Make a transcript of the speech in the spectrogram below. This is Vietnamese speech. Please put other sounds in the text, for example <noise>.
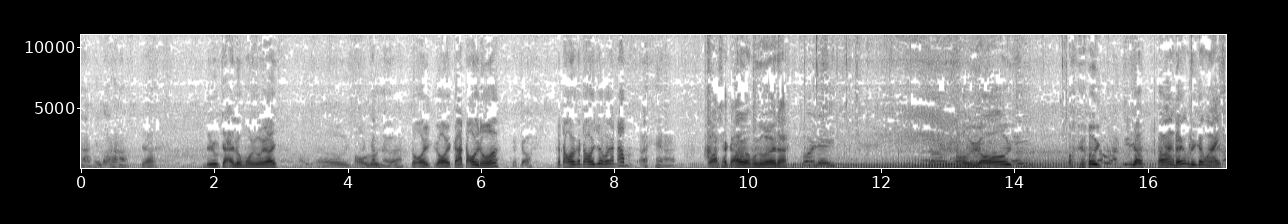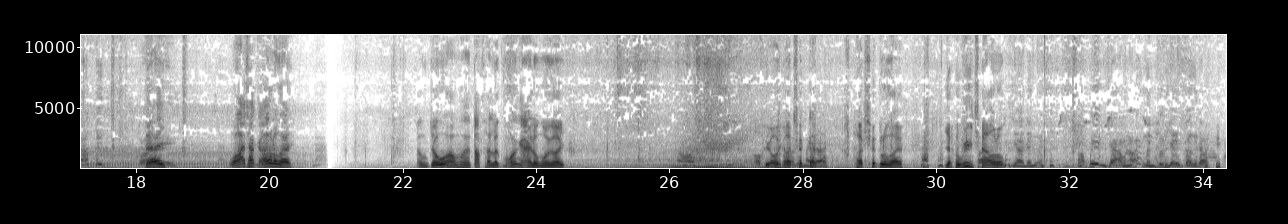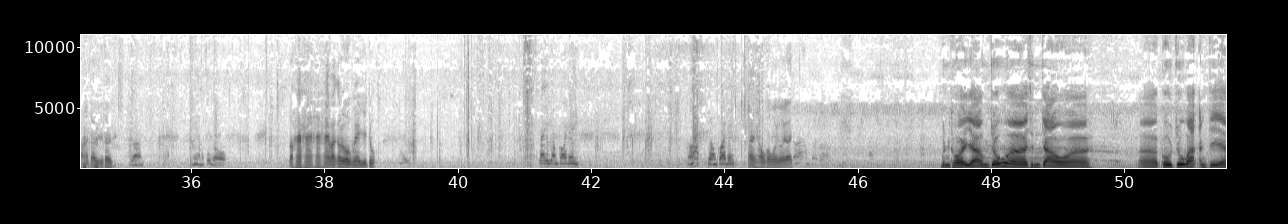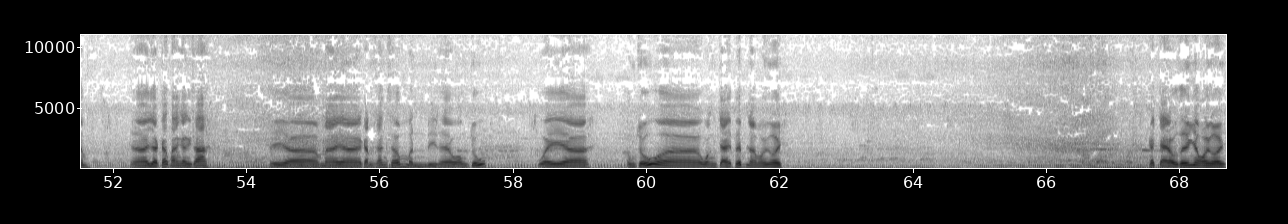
À, thấy rõ không? dạ đều chạy luôn mọi người ơi Ừ, cái ơi. nữa. rồi rồi cá trôi nữa Cái trôi. cá trôi cá trôi chứ không phải cá tắm À, hả? quá xa cỡ rồi mọi người ơi nè Coi đi. Ôi ơi. trời ơi giờ thằng ăn để con đi ra ngoài À, Đi. quá sát cỡ luôn rồi ông chú ổng tập thể lực mỗi ngày luôn mọi người ôi ôi hết sức rồi hết sức luôn rồi giờ không biết sao luôn Giờ đừng không biết sao mà nói mình cứ vậy cười thôi. Rồi hai hai hai hai ba cái rô mè vậy chú. Đây dọn coi đi. Đó, dọn coi đi. Đấy, không không mọi người ơi. Minh Khôi và ông chú à, xin chào à, à, cô chú bác anh chị em à, và các bạn gần xa thì à, hôm nay à, cảnh sáng sớm mình đi theo ông chú quay à, ông chú ờ, quăng chài tiếp nè mọi người. Cái chài đầu tiên nha mọi người.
